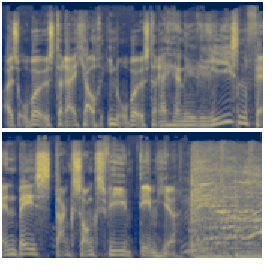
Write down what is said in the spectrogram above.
als Oberösterreicher auch in Österreich eine riesen Fanbase dank Songs wie dem hier. Ja,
